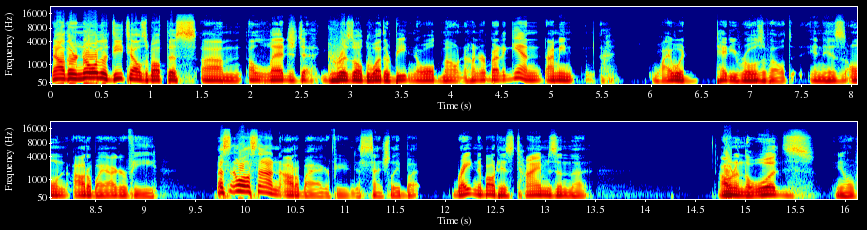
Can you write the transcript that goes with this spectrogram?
Now there are no other details about this um, alleged grizzled, weather-beaten old mountain hunter. But again, I mean, why would Teddy Roosevelt, in his own autobiography, that's well, it's not an autobiography essentially, but writing about his times in the out in the woods, you know,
